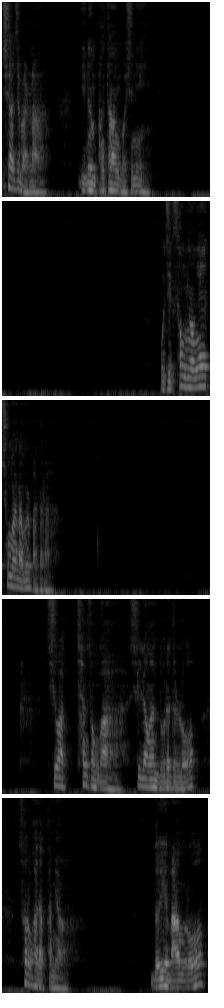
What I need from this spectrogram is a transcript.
취하지 말라. 이는 방탕한 것이니 오직 성령의 충만함을 받으라. 시와 찬송과 신령한 노래들로 서로 화답하며 너희의 마음으로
